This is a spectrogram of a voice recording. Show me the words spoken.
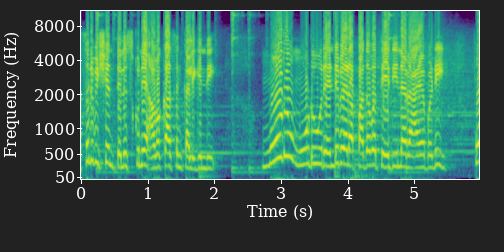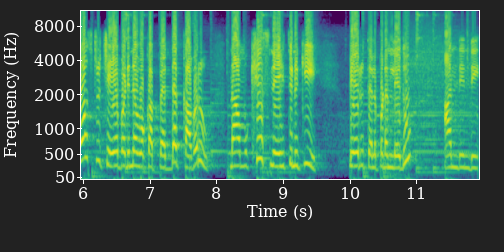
అసలు విషయం తెలుసుకునే అవకాశం కలిగింది. మూడు మూడు రెండు వేల పదవ తేదీన రాయబడి పోస్టు చేయబడిన ఒక పెద్ద కవరు నా ముఖ్య స్నేహితునికి పేరు తెలపడం లేదు అందింది.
